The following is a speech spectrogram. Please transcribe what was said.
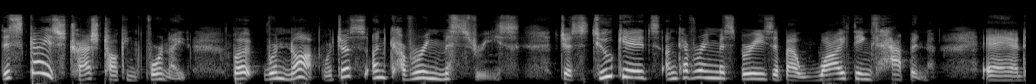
this guy is trash talking Fortnite, but we're not. We're just uncovering mysteries. Just two kids uncovering mysteries about why things happen. And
